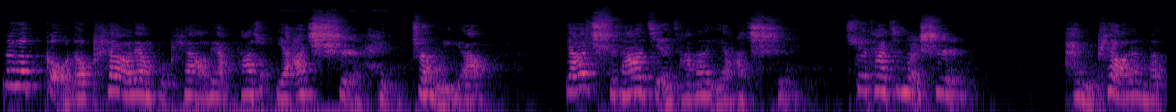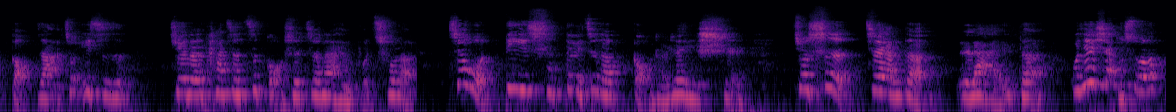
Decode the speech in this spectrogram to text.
那个狗的漂亮不漂亮？他说牙齿很重要，牙齿他要检查他的牙齿，所以他真的是很漂亮的狗，这样就一直觉得他这只狗是真的很不错的。就我第一次对这个狗的认识就是这样的来的，我就想说。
